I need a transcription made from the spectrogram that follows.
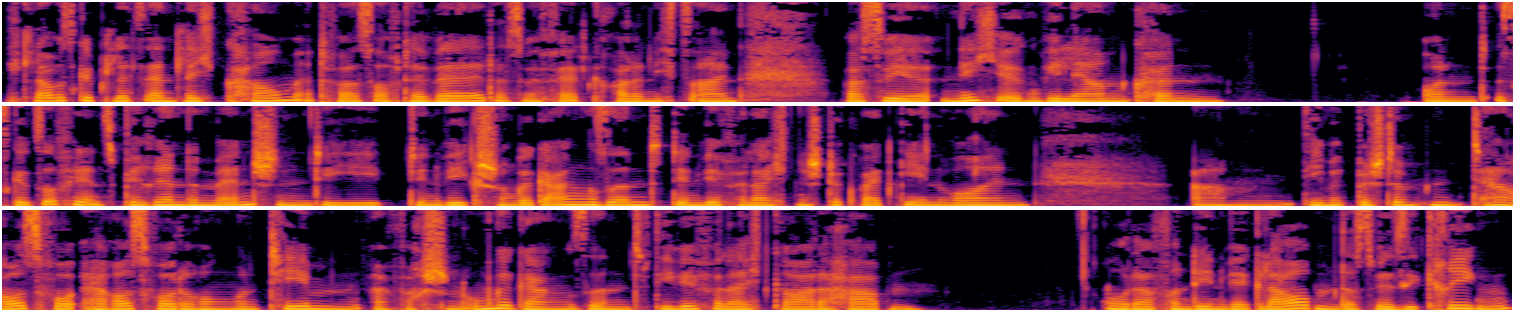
Ich glaube, es gibt letztendlich kaum etwas auf der Welt, also mir fällt gerade nichts ein, was wir nicht irgendwie lernen können. Und es gibt so viele inspirierende Menschen, die den Weg schon gegangen sind, den wir vielleicht ein Stück weit gehen wollen, ähm, die mit bestimmten Herausfor Herausforderungen und Themen einfach schon umgegangen sind, die wir vielleicht gerade haben oder von denen wir glauben, dass wir sie kriegen,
